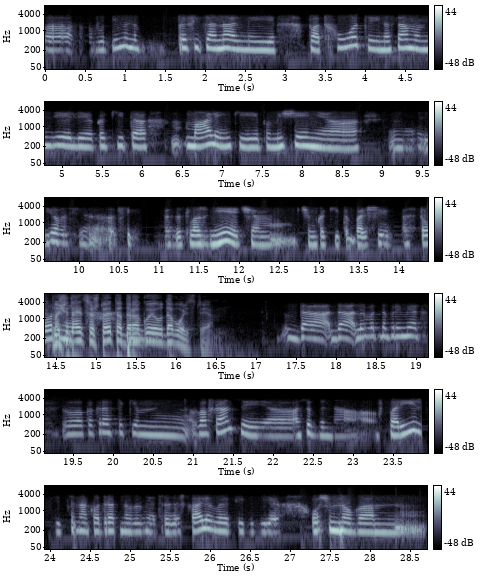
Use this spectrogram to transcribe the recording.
э, вот именно профессиональный подход, и на самом деле какие-то маленькие помещения делать э, гораздо сложнее, чем, чем какие-то большие просторные. Но считается, что это дорогое удовольствие. Да, да. Ну вот, например, э, как раз-таки во Франции, э, особенно в Париже, цена квадратного метра зашкаливает, и где очень много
